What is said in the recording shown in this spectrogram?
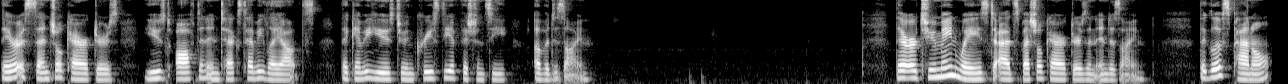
They are essential characters used often in text heavy layouts that can be used to increase the efficiency of a design. There are two main ways to add special characters in InDesign. The Glyphs panel,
